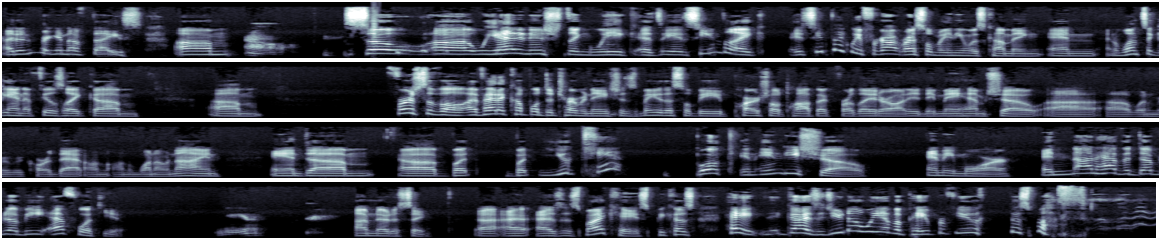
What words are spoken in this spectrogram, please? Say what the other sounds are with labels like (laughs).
I didn't bring enough dice. Um, Oh. so uh, we had an interesting week. It, it seemed like it seemed like we forgot WrestleMania was coming, and and once again, it feels like um, um, first of all, I've had a couple determinations. Maybe this will be partial topic for later on Indie Mayhem show uh, uh, when we record that on on 109. And um, uh, but but you can't book an indie show anymore and not have the WWE F with you. Yeah. I'm noticing, uh, as is my case, because hey, guys, did you know we have a pay per view (laughs) this month?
